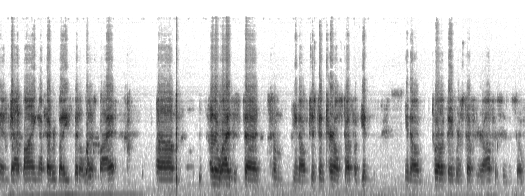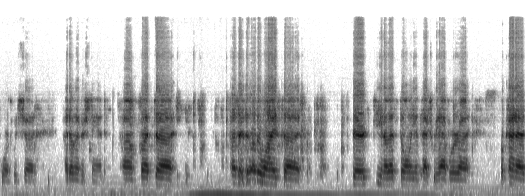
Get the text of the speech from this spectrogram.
and uh, buying up everybody's that'll let us buy it. Um, otherwise, it's uh, some you know just internal stuff of getting you know toilet paper and stuff for your offices and so forth, which uh, I don't understand. Um, but uh, other, otherwise, uh, there, you know, that's the only impacts we have. We're uh, we're kind of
